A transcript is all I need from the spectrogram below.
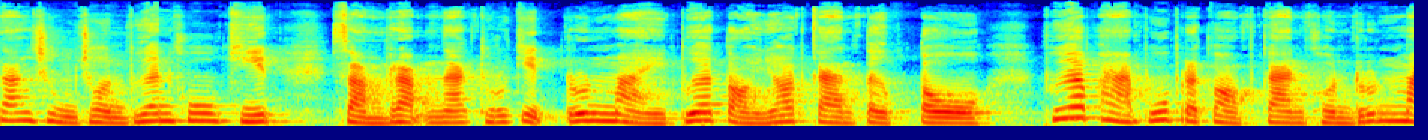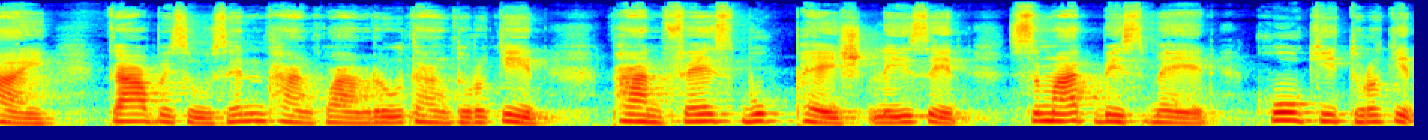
สร้างชุมชนเพื่อนคู่คิดสำหรับนักธุรกิจรุ่นใหม่ เพื่อต่อยอดการเติบโต เพื่อพาผู้ประกอบการคนรุ่นใหม่ ก้าวไปสู่เส้นทางความรู้ทางธุรกิจ ผ่าน Facebook Page l i s i t Smart Business คู่คิดธุรกิจ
